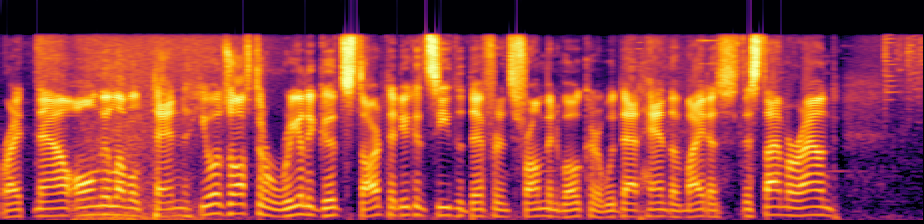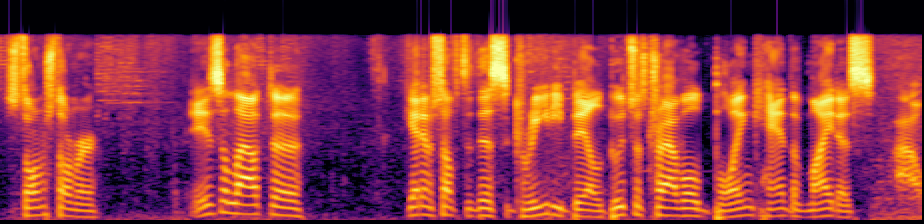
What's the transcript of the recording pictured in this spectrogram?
Right now, only level 10. He was off to a really good start, and you can see the difference from Invoker with that Hand of Midas. This time around, Stormstormer is allowed to get himself to this greedy build. Boots of Travel, Blink, Hand of Midas. Wow.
